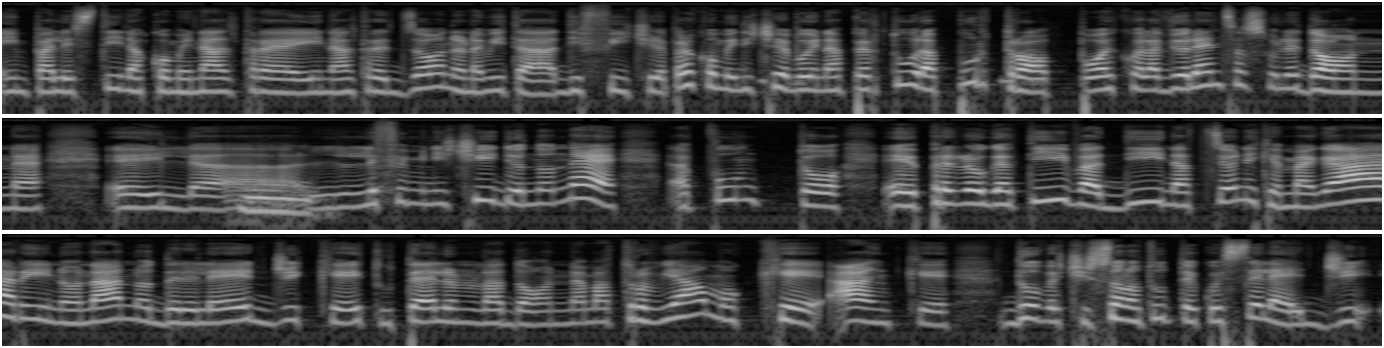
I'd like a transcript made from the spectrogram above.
in Palestina come in altre, in altre, zone è una vita difficile, però come dicevo in apertura purtroppo ecco, la violenza sulle donne, eh, il, mm. femminicidio non è appunto eh, prerogativa di nazioni che magari non hanno delle leggi che tutelano la donna, ma troviamo che anche dove ci sono tutte queste leggi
